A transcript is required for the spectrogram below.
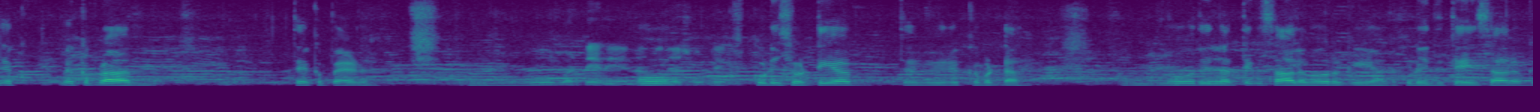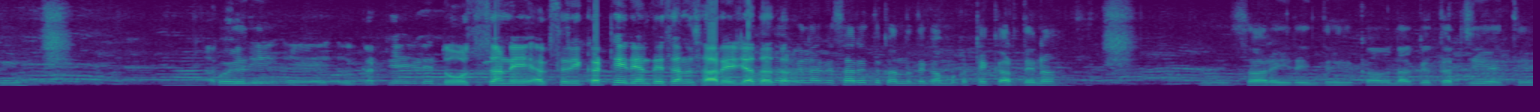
ਇੱਕ ਇੱਕ ਭਰਾ ਤੇ ਇੱਕ ਭੈਣ। ਉਹ ਵੱਡੇ ਨੇ ਇਹਨਾਂ ਉਹ ਦੇ ਛੋਟੇ ਨੇ? ਕੁੜੀ ਛੋਟੀ ਆ ਤੇ ਵੀਰ ਇੱਕ ਵੱਡਾ। ਉਹਦੀ 29 ਕੁ ਸਾਲ ਉਮਰ ਹੋ ਗਈ ਆ ਕੁੜੀ ਦੀ 23 ਸਾਲ ਹੋ ਗਈ ਆ। ਕੋਈ ਨਹੀਂ। ਇਹ ਇਹ ਇਕੱਠੇ ਜਿਹੜੇ ਦੋਸਤ ਸਨ ਇਹ ਅਕਸਰ ਇਕੱਠੇ ਹੀ ਰਹਿੰਦੇ ਸਨ ਸਾਰੇ ਜ਼ਿਆਦਾਤਰ ਲੱਗੇ ਸਾਰੇ ਦੁਕਾਨਾਂ ਤੇ ਕੰਮ ਇਕੱਠੇ ਕਰਦੇ ਨਾ। ਤੇ ਸਾਰੇ ਹੀ ਰਹਿੰਦੇ ਸੀ ਕਾਹ ਲੱਗੇ ਦਰਜੀ ਆ ਇੱਥੇ।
